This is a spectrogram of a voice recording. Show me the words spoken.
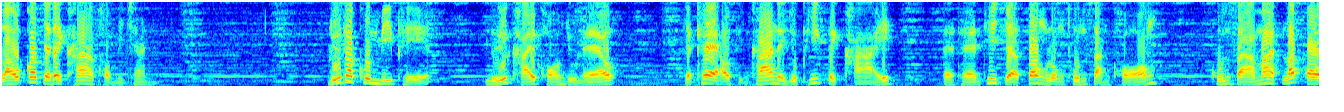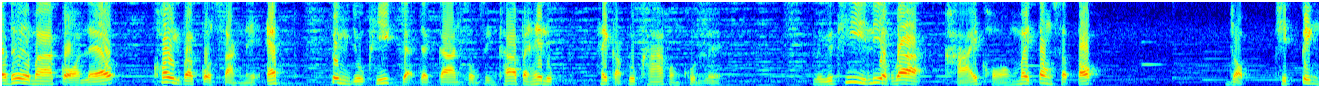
เราก็จะได้ค่าคอมมิชชั่น หรือถ้าคุณมีเพจ หรือขายของอยู่แล้ว จะแค่เอาสินค้าในยูพิกไปขาย แต่แทนที่จะต้องลงทุนสั่งของ คุณสามารถรับออเดอร์มาก่อนแล้ว ค่อยมากดสั่งในแอป ซึ่งยูพิกจะจัดการส่งสินค้าไปให้ลูกให้กับลูกค้าของคุณเลย หรือที่เรียกว่าขายของไม่ต้องสต็อก drop shipping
